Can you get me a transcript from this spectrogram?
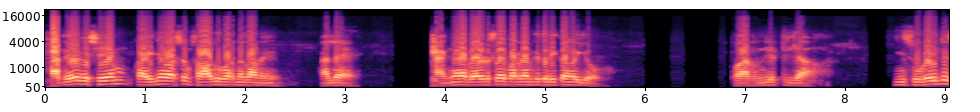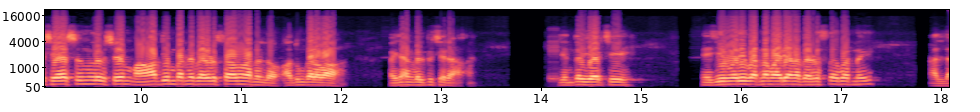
അതേ വിഷയം കഴിഞ്ഞ വർഷം സാധു പറഞ്ഞതാണ് അല്ലേ? അങ്ങനെ സാഹിബ് പറഞ്ഞാൽ എനിക്ക് തെളിയിക്കാൻ കഴിയോ? പറഞ്ഞിട്ടില്ല. ഈ സുബൈന്റെ ശേഷം എന്നുള്ള വിഷയം ആദ്യം പറഞ്ഞ പേരുടെ പറഞ്ഞല്ലോ അതും കളവാ. അത് ഞാൻ കൽപ്പിച്ചരാ എന്താ വിചാരിച്ച്? നജീബ് മോദി പറഞ്ഞ മാതിരിയാണ് പേരുടെ പറഞ്ഞത്? അല്ല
